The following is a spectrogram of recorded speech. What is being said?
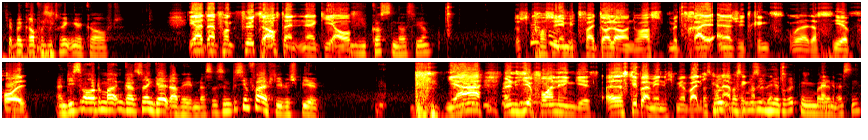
Ich habe mir gerade was zu trinken gekauft. Ja, dann füllst du auch deine Energie auf. Wie viel kosten das hier? Das kostet irgendwie 2 Dollar und du hast mit drei Energy Drinks oder das hier voll. An diesem Automaten kannst du dein Geld abheben. Das ist ein bisschen falsch, liebes Spiel. Ja, wenn du hier vorne hingehst. Äh, Das steht bei mir nicht mehr, weil ich Was, keinen muss, was Anfänger muss ich hier drücken bei dem Essen?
